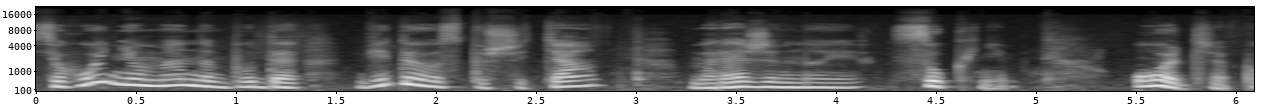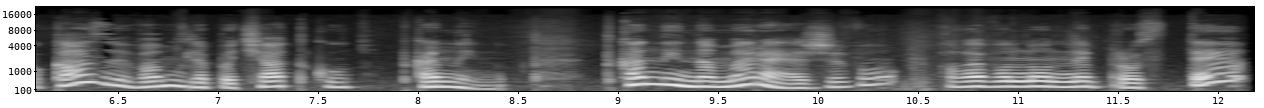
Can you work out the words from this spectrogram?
Сьогодні у мене буде відео з пошиття мережевної сукні. Отже, показую вам для початку тканину. Тканина мережево, але воно не просте.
